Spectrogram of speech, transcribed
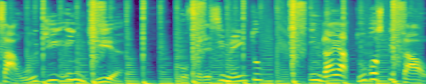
Saúde em Dia. Oferecimento Indaiatuba Hospital.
